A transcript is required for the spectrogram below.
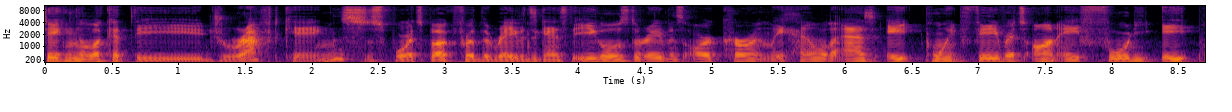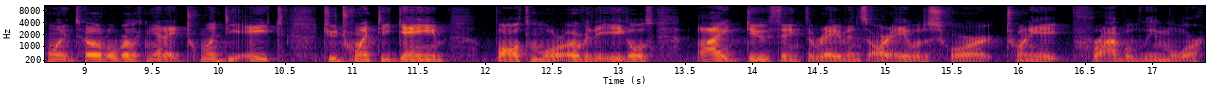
taking a look at the DraftKings sportsbook for the Ravens against the Eagles, the Ravens are currently held as eight point favorites on a 48 point total. We're looking at a 28 to 20 game. Baltimore over the Eagles. I do think the Ravens are able to score 28, probably more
